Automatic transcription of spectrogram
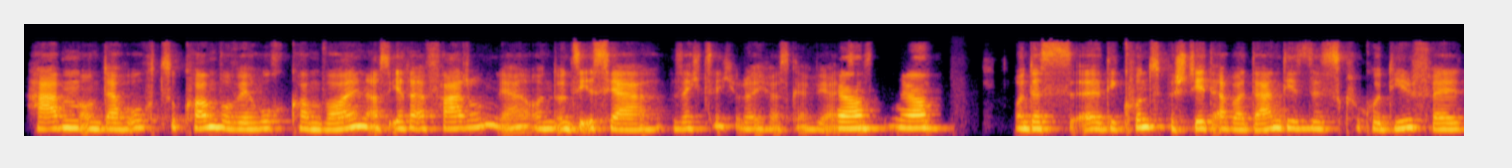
haben, um da hochzukommen, wo wir hochkommen wollen, aus ihrer Erfahrung, ja. Und, und sie ist ja 60 oder ich weiß gar nicht, wie alt ja, sie ist. Ja. Und das, äh, die Kunst besteht aber dann, dieses Krokodilfell,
